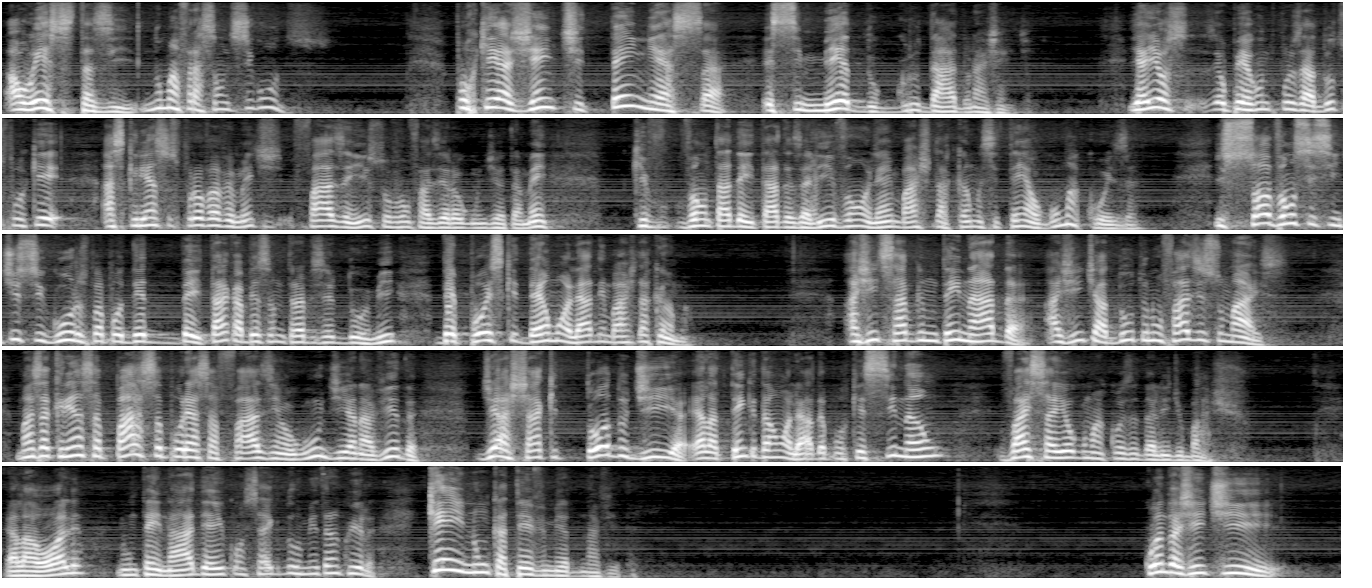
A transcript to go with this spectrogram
ao êxtase numa fração de segundos. Porque a gente tem essa, esse medo grudado na gente. E aí eu, eu pergunto para os adultos, porque as crianças provavelmente fazem isso, ou vão fazer algum dia também, que vão estar deitadas ali e vão olhar embaixo da cama se tem alguma coisa. E só vão se sentir seguros para poder deitar a cabeça no travesseiro e dormir depois que der uma olhada embaixo da cama. A gente sabe que não tem nada. A gente adulto não faz isso mais. Mas a criança passa por essa fase em algum dia na vida de achar que todo dia ela tem que dar uma olhada, porque senão vai sair alguma coisa dali de baixo. Ela olha, não tem nada e aí consegue dormir tranquila. Quem nunca teve medo na vida? Quando a gente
